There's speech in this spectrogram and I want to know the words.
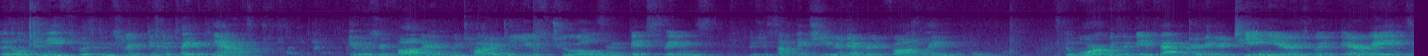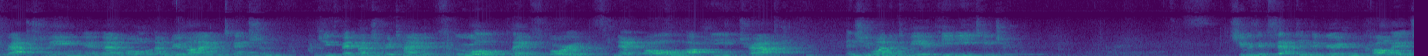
little Denise was conscripted to play the piano. It was her father who taught her to use tools and fix things, which is something she remembered fondly. The war was a big factor in her teen years with air raids, rationing, and that whole underlying tension. She spent much of her time at school, playing sports, netball, hockey, track, and she wanted to be a PE teacher. She was accepted to Girton College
